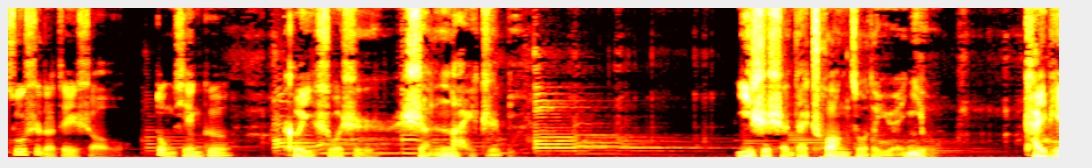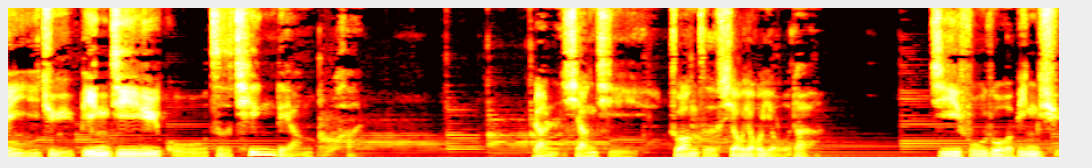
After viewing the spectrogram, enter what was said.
苏轼的这首《洞仙歌》可以说是神来之笔。一是神在创作的缘由，开篇一句“冰肌玉骨，自清凉无憾”，让人想起庄子《逍遥游》的“肌肤若冰雪”。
